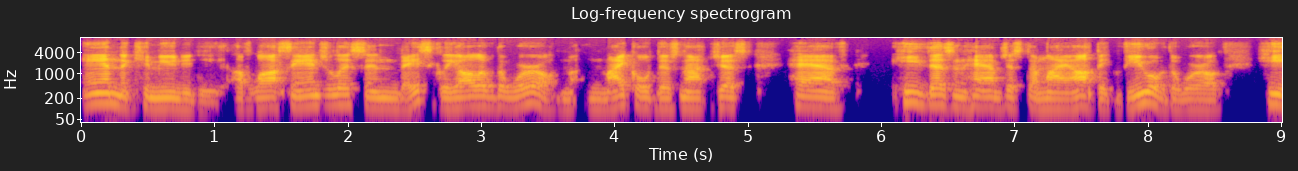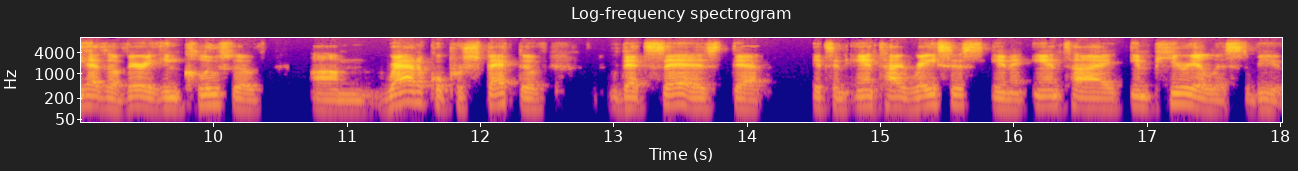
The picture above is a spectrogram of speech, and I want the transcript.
and the community of Los Angeles and basically all over the world. Michael does not just have he doesn't have just a myopic view of the world. He has a very inclusive, um, radical perspective that says that it's an anti-racist and an anti-imperialist view.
